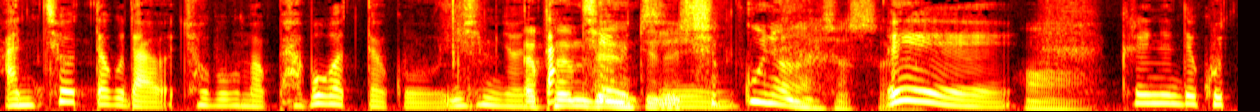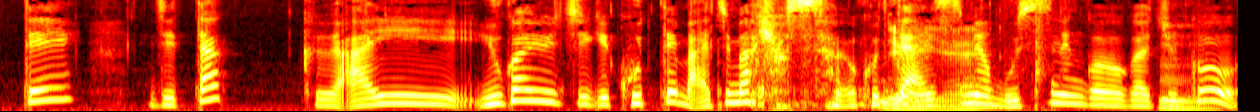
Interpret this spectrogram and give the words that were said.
안 채웠다고 나 저보고 막 바보 같다고 20년 딱 FM 채웠지. 대행진을 19년 하셨어요. 네. 어. 그랬는데 그때 이제 딱 그 아이 육아휴직이 그때 마지막이었어요. 그때 예, 안 예. 쓰면 못 쓰는 거여가지고 음.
